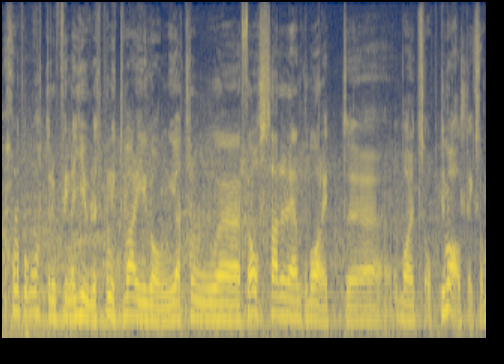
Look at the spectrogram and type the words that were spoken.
hålla håller på att återuppfinna hjulet på nytt varje gång. Jag tror eh, för oss hade det inte varit, eh, varit så optimalt liksom.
